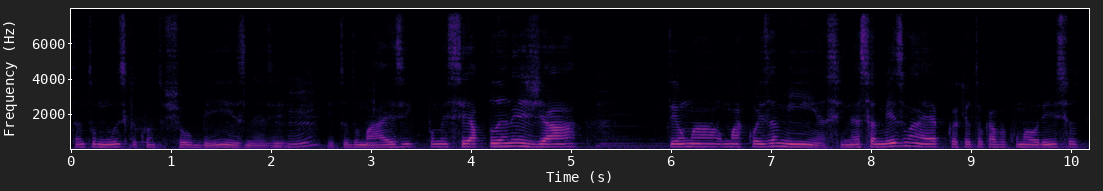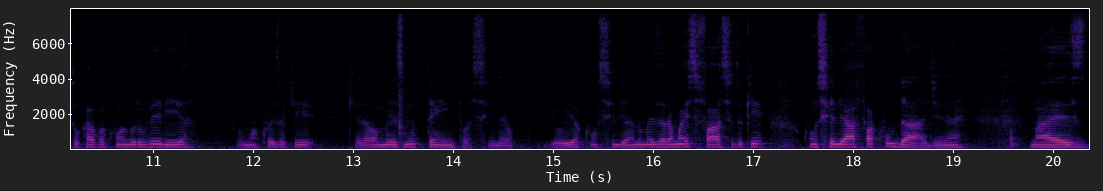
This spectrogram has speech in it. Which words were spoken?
tanto música quanto show business e, Uhum. e tudo mais. E comecei a planejar ter uma, uma coisa minha, assim. Nessa mesma época que eu tocava com o Maurício, eu tocava com a Groveria. Foi uma coisa que, que era ao mesmo tempo, assim, né. Eu, eu ia conciliando, mas era mais fácil do que conciliar a faculdade, né. Mas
